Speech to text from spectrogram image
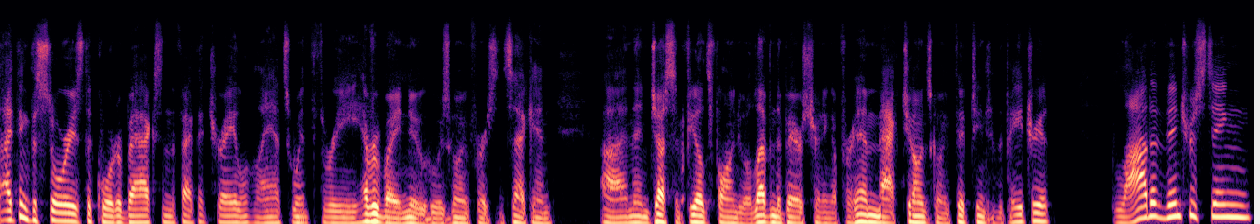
I think the story is the quarterbacks and the fact that Trey Lance went three. Everybody knew who was going first and second. Uh, and then Justin Fields falling to 11. The Bears trading up for him. Mac Jones going 15 to the Patriots. A lot of interesting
